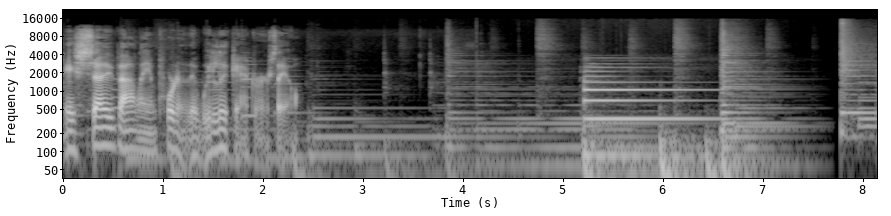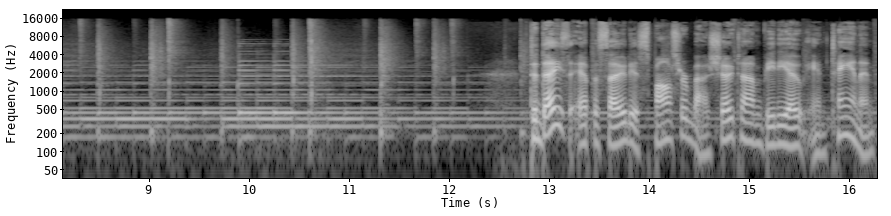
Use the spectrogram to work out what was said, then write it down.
It's so vitally important that we look after ourselves. Today's episode is sponsored by Showtime Video in Tannin,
